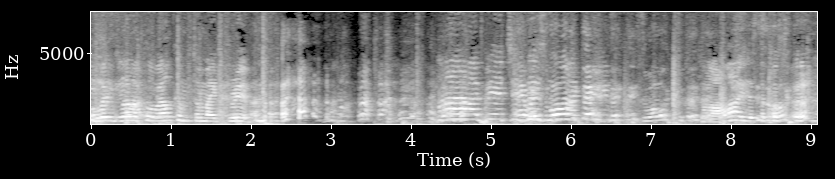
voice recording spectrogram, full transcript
Ovo izgleda kao welcome to my crib. Hi, bitches, Evo, izvolite, izvolite. Hvala, jeste pospremni.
